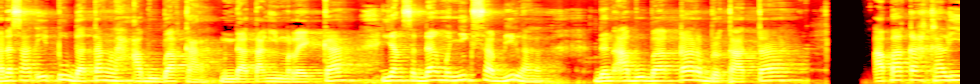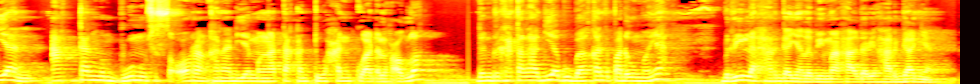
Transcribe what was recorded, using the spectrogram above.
Pada saat itu datanglah Abu Bakar mendatangi mereka yang sedang menyiksa Bilal dan Abu Bakar berkata, "Apakah kalian akan membunuh seseorang karena dia mengatakan Tuhanku adalah Allah?" Dan berkata lagi Abu Bakar kepada Umayyah, "Berilah harga yang lebih mahal dari harganya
